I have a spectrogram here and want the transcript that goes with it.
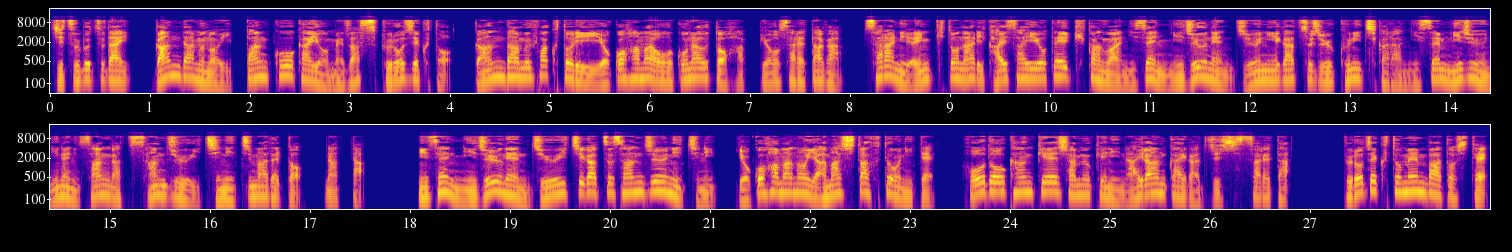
実物大、ガンダムの一般公開を目指すプロジェクト、ガンダムファクトリー横浜を行うと発表されたが、さらに延期となり開催予定期間は2020年12月19日から2022年3月31日までとなった。2020年11月30日に横浜の山下ふ頭にて報道関係者向けに内覧会が実施された。プロジェクトメンバーとして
